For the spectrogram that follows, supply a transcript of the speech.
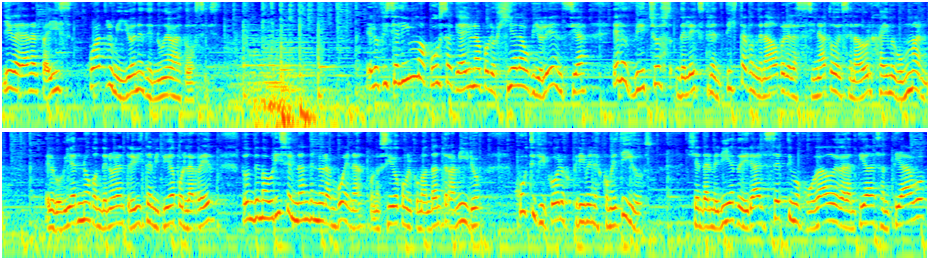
llegarán al país 4 millones de nuevas dosis. El oficialismo acusa que hay una apología a la violencia en los dichos del ex frentista condenado por el asesinato del senador Jaime Guzmán. El gobierno condenó la entrevista emitida por la red donde Mauricio Hernández Norambuena, conocido como el comandante Ramiro, justificó los crímenes cometidos. Gendarmería pedirá al séptimo juzgado de garantía de Santiago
